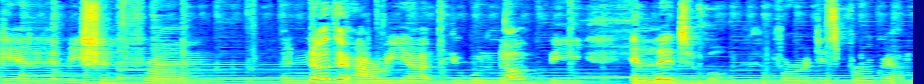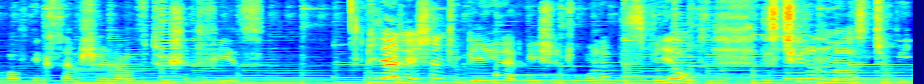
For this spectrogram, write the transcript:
get an admission from another area, you will not be eligible for this program of exemption of tuition fees. In addition to gaining admission to one of these fields, the student must to be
